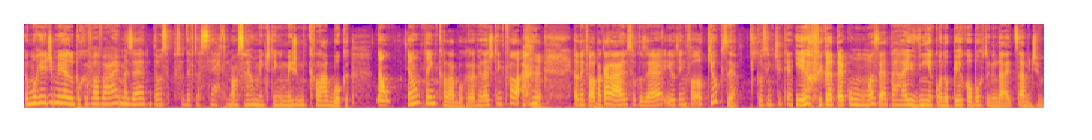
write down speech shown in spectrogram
eu morria de medo, porque eu falava, ai, mas é, então essa pessoa deve estar certa. Nossa, realmente tem mesmo que calar a boca. Não, eu não tenho que calar a boca, na verdade eu tenho que falar. eu tenho que falar pra caralho se eu quiser, e eu tenho que falar o que eu quiser. Porque eu senti que. E eu fico até com uma certa raivinha quando eu perco a oportunidade, sabe? De,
